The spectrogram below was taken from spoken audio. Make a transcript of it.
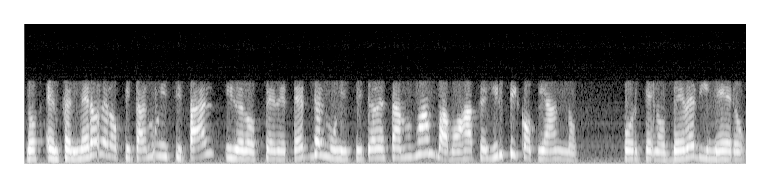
Los enfermeros del hospital municipal y de los CDT del municipio de San Juan vamos a seguir picoteando porque nos debe dinero.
